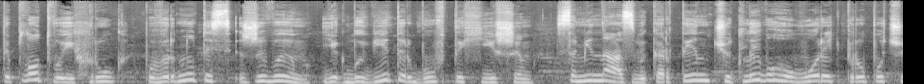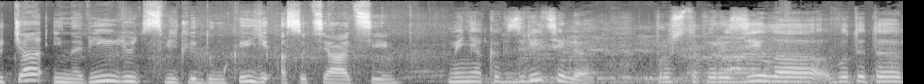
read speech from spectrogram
Тепло твоїх рук, повернутись живим, якби вітер був тихішим. Самі назви картин чутливо говорять про почуття і навіюють світлі думки й асоціації. Меня как зрителя просто поразила вот эта,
